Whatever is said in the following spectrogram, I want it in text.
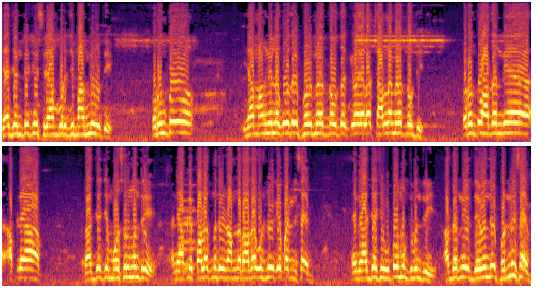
या जनतेची श्रीरामपूरची मागणी होती. परंतु या मागणीला कुठेतरी फळ मिळत नव्हतं किंवा याला चालना मिळत नव्हती. परंतु आदरणीय आपल्या राज्याचे महसूल मंत्री आणि आपले पालकमंत्री आमदार राधाकृष्ण विखे पाटील साहेब आणि राज्याचे उपमुख्यमंत्री आदरणीय देवेंद्र फडणवीस साहेब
